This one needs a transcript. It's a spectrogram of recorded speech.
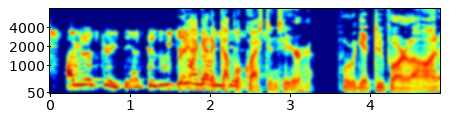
I go, that's great, Dan, because we just. I got a couple questions here before we get too far on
